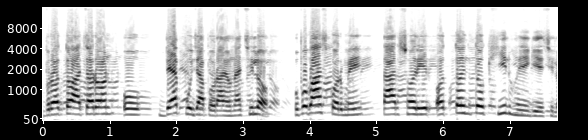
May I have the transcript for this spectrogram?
ব্রত আচরণ ও দেব পূজা পরায়ণা ছিল। উপবাস কর্মে তার শরীর অত্যন্ত ক্ষীণ হয়ে গিয়েছিল।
